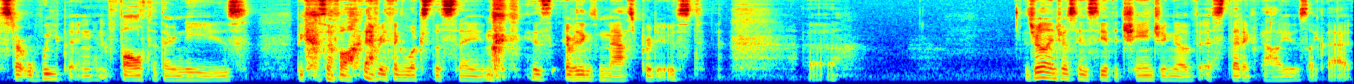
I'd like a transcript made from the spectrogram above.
start weeping and fall to their knees because of all everything looks the same. Is everything's mass produced. Uh, it's really interesting to see the changing of aesthetic values like that,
